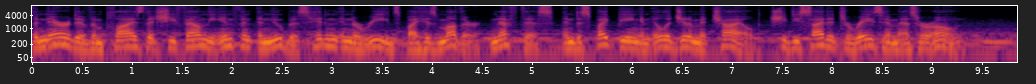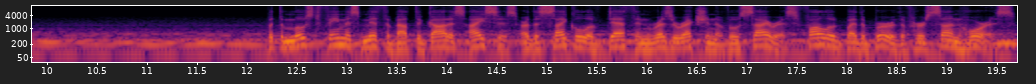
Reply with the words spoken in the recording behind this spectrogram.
The narrative implies that she found the infant Anubis hidden in the reeds by his mother, Nephthys, and despite being an illegitimate child, she decided to raise him as her own, but the most famous myth about the goddess Isis are the cycle of death and resurrection of Osiris followed by the birth of her son Horus.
